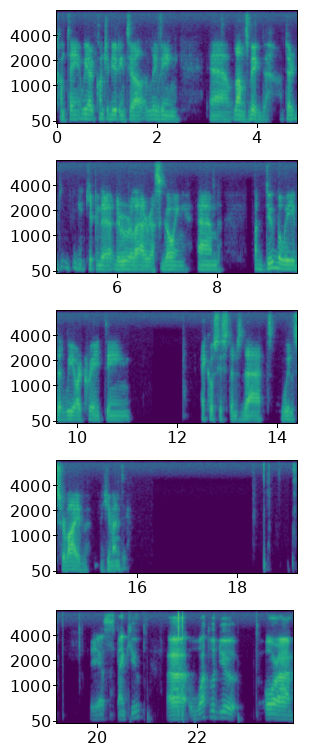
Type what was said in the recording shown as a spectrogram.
contain we are contributing to a living landsbygd, keeping the, the rural areas going. And I do believe that we are creating ecosystems that will survive humanity. Yes, thank you. Uh, what would you, or um,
